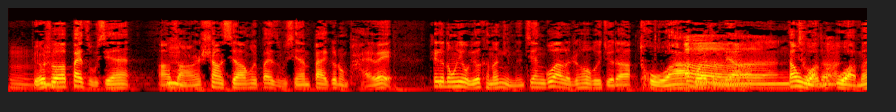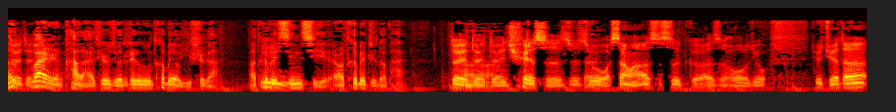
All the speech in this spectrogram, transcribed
嗯比如说拜祖先啊，嗯早上上香会拜祖先，拜各种牌位。这个东西我觉得可能你们见惯了之后会觉得土啊呃或者怎么样，但我们我们外人看来，其实觉得这个东西特别有仪式感啊，特别嗯新奇，然后特别值得拍。嗯对对对，确实，就对。就我上完二十四格之后，就就觉得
